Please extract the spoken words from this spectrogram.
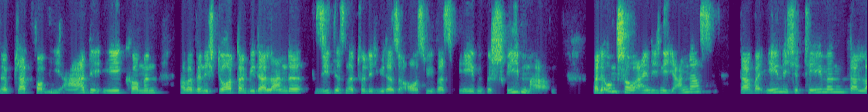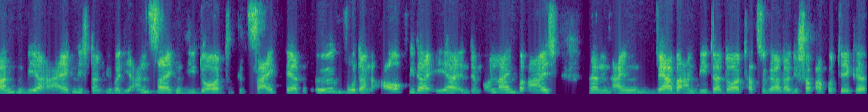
äh, Plattform ia.de kommen. Aber wenn ich dort dann wieder lande, sieht es natürlich wieder so aus, wie wir es eben beschrieben haben. Bei der Umschau eigentlich nicht anders. Da haben wir ähnliche Themen. Da landen wir eigentlich dann über die Anzeigen, die dort gezeigt werden, irgendwo dann auch wieder eher in dem Online-Bereich. Ähm, ein Werbeanbieter dort hat sogar dann die Shop-Apotheke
